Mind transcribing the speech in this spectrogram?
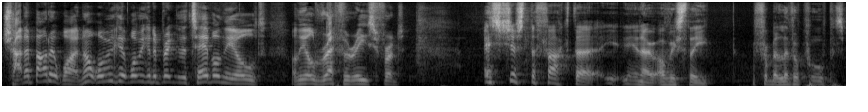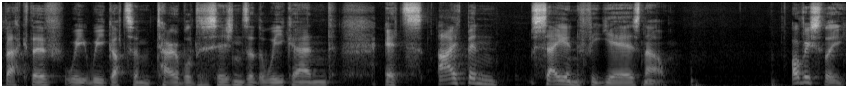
chat about it. Why not? What are we gonna, what are we going to bring to the table on the old on the old referees front? It's just the fact that you know, obviously, from a Liverpool perspective, we we got some terrible decisions at the weekend. It's I've been saying for years now. Obviously,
